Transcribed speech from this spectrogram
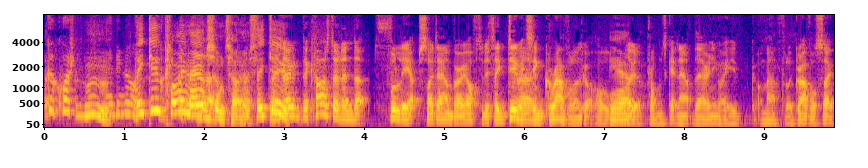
Good question. Hmm. Maybe not. They do climb out know. sometimes. They They do. don't, the cars don't end up fully upside down very often. If they do, it's in gravel and got a whole Yeah. load of problems getting out there anyway. You've got a mouthful of gravel. So,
